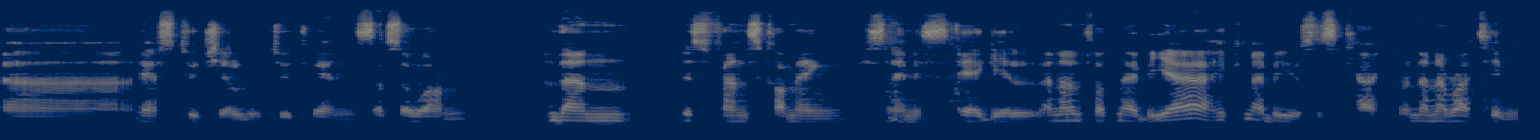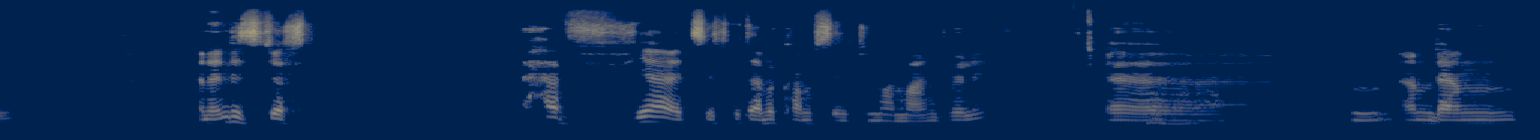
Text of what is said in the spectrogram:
Uh, he has two children, two twins, and so on. And then this friend's coming. His name is Egil, and I thought maybe, yeah, he can maybe use as a character. And then I write him, and then it's just have yeah it's it's whatever comes into my mind really. Uh, mm, and then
